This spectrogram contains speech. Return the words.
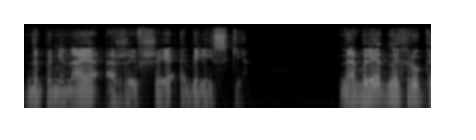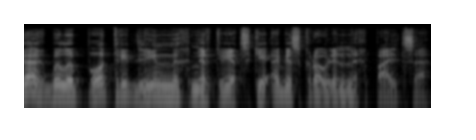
напоминая ожившие обелиски. На бледных руках было по три длинных мертвецки обескровленных пальца.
